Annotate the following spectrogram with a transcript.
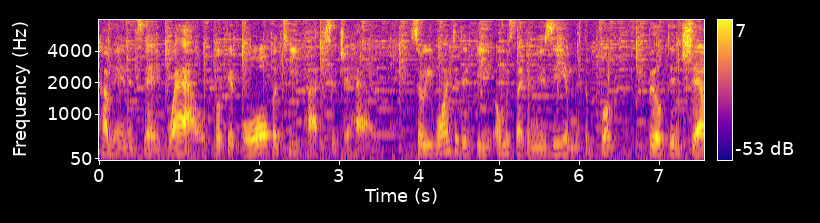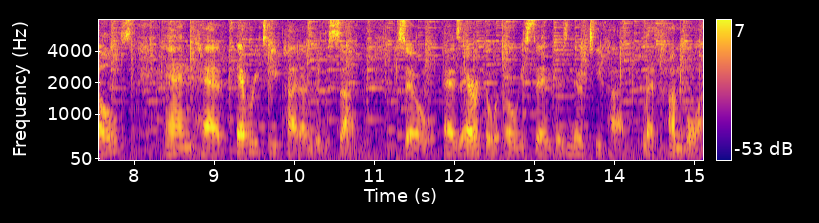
come in and say, wow, look at all the teapots that you have. So we wanted it to be almost like a museum with the book built-in shelves and have every teapot under the sun. So as Erika would always say, there's no teapot left unbought.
